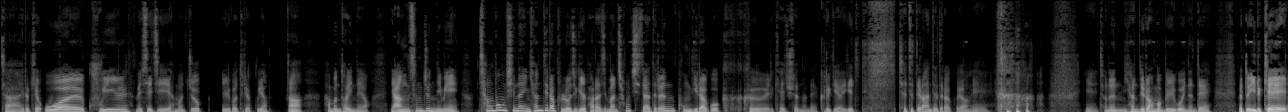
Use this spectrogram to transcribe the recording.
자, 이렇게 5월 9일 메시지 한번 쭉 읽어드렸고요. 아, 한 분 더 있네요. 양승준 님이 창봉 씨는 현디라 불러주길 바라지만 청취자들은 봉디라고 크크 이렇게 해주셨는데 그러게요. 이게 제 뜻대로 안 되더라고요. 예. 예, 저는 현디로 한번 밀고 있는데 또 이렇게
